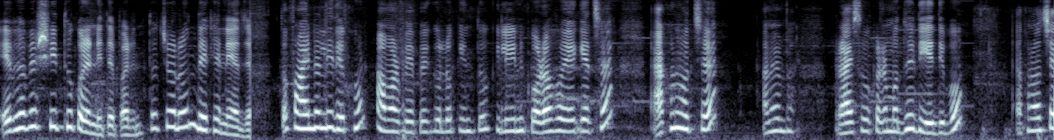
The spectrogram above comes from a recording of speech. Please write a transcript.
এভাবে সিদ্ধ করে নিতে পারেন। তো চলুন দেখে নেওয়া যায় তো ফাইনালি দেখুন, আমার পেঁপেগুলো কিন্তু ক্লিন করা হয়ে গেছে। এখন হচ্ছে আমি রাইস কুকারের মধ্যে দিয়ে দিব। এখন হচ্ছে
